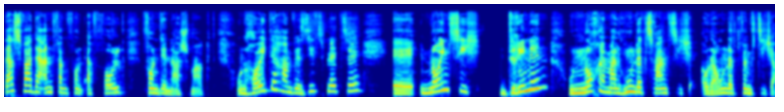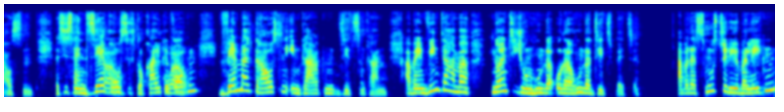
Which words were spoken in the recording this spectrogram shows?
Das war der Anfang von Erfolg von der Naschmarkt. Und heute haben wir Sitzplätze, äh, 90 drinnen und noch einmal 120 oder 150 außen. Das ist ein sehr wow. großes Lokal geworden, wow. wenn man draußen im Garten sitzen kann. Aber im Winter haben wir 90 und 100 oder 100 Sitzplätze. Aber das musst du dir überlegen.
